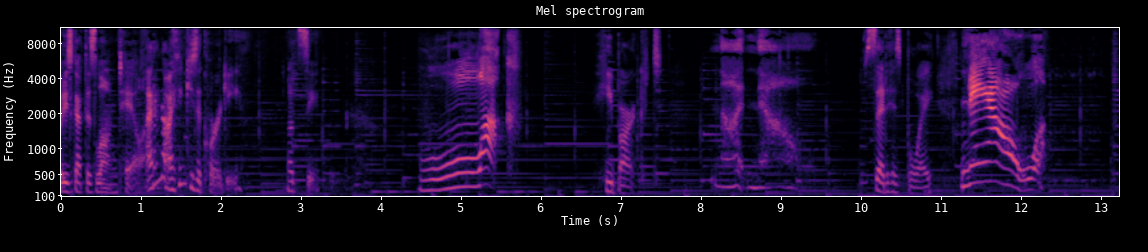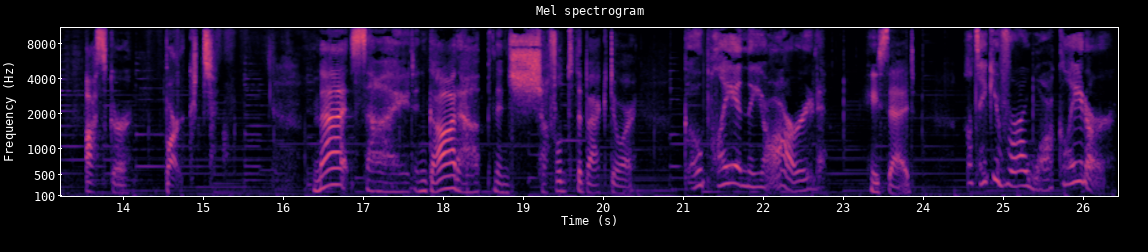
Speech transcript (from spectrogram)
but he's got this long tail. I don't know. I think he's a corgi. Let's see. Lock! He barked. Not now, said his boy. Now! Oscar barked. Matt sighed and got up, then shuffled to the back door. Go play in the yard, he said. I'll take you for a walk later.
